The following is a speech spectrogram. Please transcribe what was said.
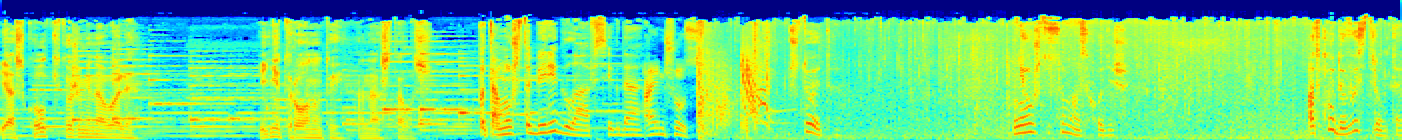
И осколки тоже миновали. И нетронутой она осталась. Потому что берегла всегда. Айншус. Что это? Неужто с ума сходишь? Откуда выстрел-то?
